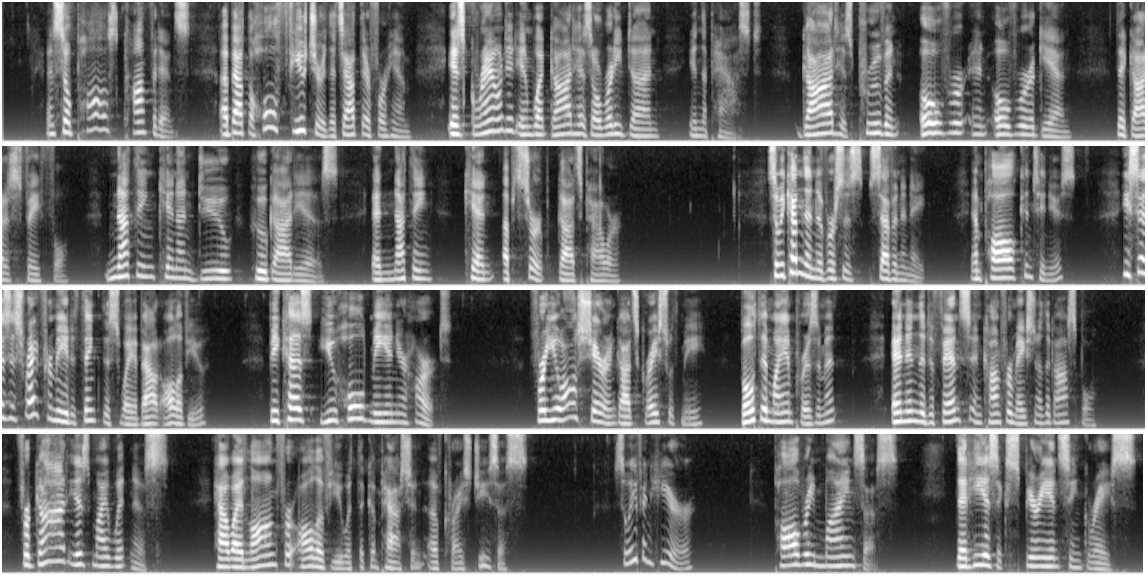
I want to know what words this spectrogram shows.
And so Paul's confidence about the whole future that's out there for him is grounded in what God has already done in the past. God has proven over and over again that God is faithful. Nothing can undo who God is, and nothing can usurp God's power. So we come then to verses 7 and 8. And Paul continues. He says, It's right for me to think this way about all of you because you hold me in your heart. For you all share in God's grace with me, both in my imprisonment and in the defense and confirmation of the gospel. For God is my witness, how I long for all of you with the compassion of Christ Jesus. So even here, Paul reminds us that he is experiencing grace.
